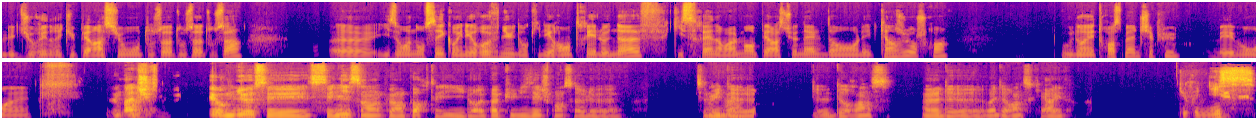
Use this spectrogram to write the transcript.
les durées de récupération, tout ça, tout ça, tout ça. Euh, ils ont annoncé quand il est revenu, donc il est rentré le 9, qui serait normalement opérationnel dans les 15 jours, je crois. Ou dans les 3 semaines, je sais plus. Mais bon. euh, Le match je- Et au mieux, c'est c'est Nice, hein, peu importe. Et il aurait pas pu viser, je pense, le, celui de, de, de Reims. Euh, de, ouais, de Reims qui arrive. Du coup, Nice,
